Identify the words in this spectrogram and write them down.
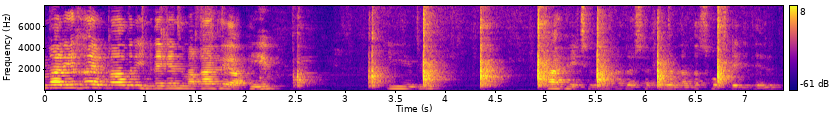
Bunları yıkayayım kaldırayım bir de kendime kahve yapayım. İyi bir kahve içelim arkadaşlar. Bir yandan da sohbet edelim.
